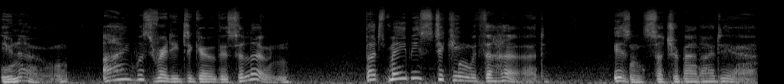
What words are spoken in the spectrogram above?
You know, I was ready to go this alone. But maybe sticking with the herd isn't such a bad idea.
